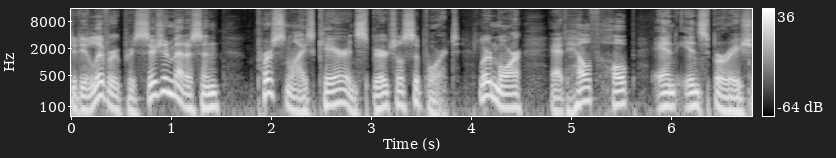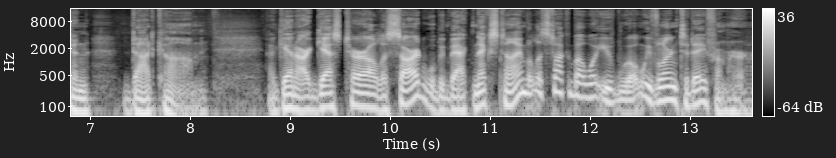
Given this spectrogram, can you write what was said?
to deliver precision medicine personalized care and spiritual support. Learn more at healthhopeandinspiration.com. Again, our guest Tara Lessard will be back next time, but let's talk about what you what we've learned today from her.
